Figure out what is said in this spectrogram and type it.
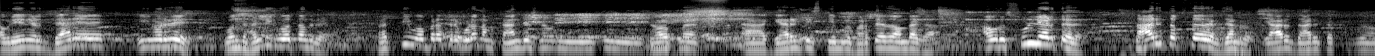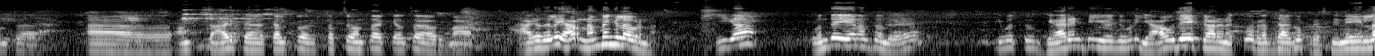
ಅವ್ರು ಏನು ಹೇಳಿದ್ರು ಬೇರೆ ಈಗ ನೋಡ್ರಿ, ಒಂದು ಹಳ್ಳಿಗೆ ಹೋತಂದರೆ ಪ್ರತಿ ಒಬ್ಬರ ಹತ್ರ ಕೂಡ ನಮ್ಮ ಕಾಂಗ್ರೆಸ್ನವರು ಈ ರೀತಿ ಡೆವಲಪ್ಮೆಂಟ್ ಗ್ಯಾರಂಟಿ ಸ್ಕೀಮ್ಗಳು ಬರ್ತಾ ಇದಾವೆ ಅಂದಾಗ ಅವರು ಸುಳ್ಳು ಹೇಳ್ತಾ ಇದ್ದಾರೆ ದಾರಿ ತಪ್ಪಿಸ್ತಾ ಇದ್ದಾರೆ ಜನರು. ಯಾರು ದಾರಿ ತಪ್ಪಿಸುವಂಥ ಅಂತ ದಾರಿ ಕಲ್ಪ ತಪ್ಪಿಸುವಂಥ ಕೆಲಸ ಅವ್ರು ಮಾ, ಆಗೋದಿಲ್ಲ ಯಾರು ನಂಬಂಗಿಲ್ಲ ಅವ್ರನ್ನ. ಈಗ ಒಂದೇ ಏನಂತಂದರೆ ಇವತ್ತು ಗ್ಯಾರಂಟಿ ಯೋಜನೆಗಳು ಯಾವುದೇ ಕಾರಣಕ್ಕೂ ರದ್ದಾಗೋ ಪ್ರಶ್ನೆಯೇ ಇಲ್ಲ.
